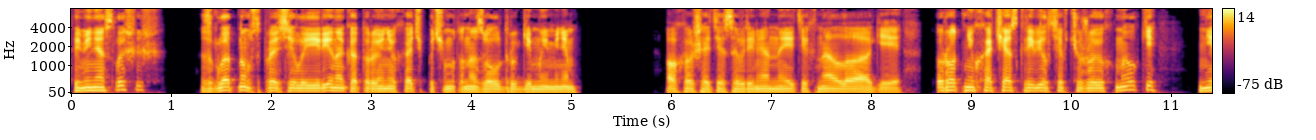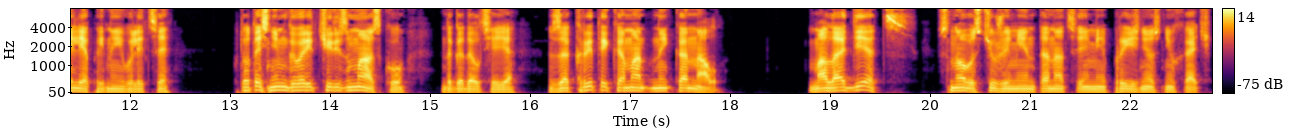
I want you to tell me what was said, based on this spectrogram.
«Ты меня слышишь?» Сглотнув, спросила Ирина, которую Нюхач почему-то назвал другим именем. Ох уж эти современные технологии. Рот Нюхача скривился в чужой ухмылке, нелепой на его лице. «Кто-то с ним говорит через маску», — догадался я. «Закрытый командный канал». «Молодец!» — снова с чужими интонациями произнес Нюхач.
